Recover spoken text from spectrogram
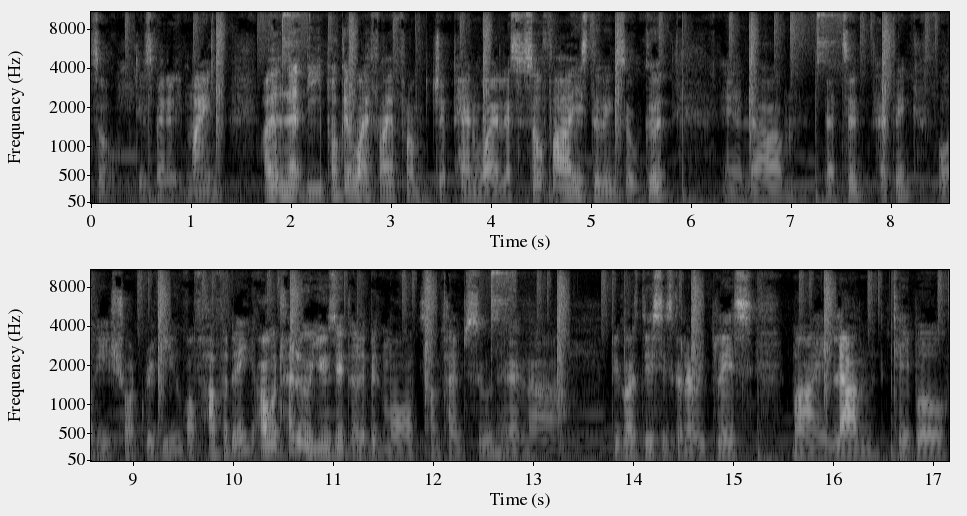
So just bear that in mind. Other than that, the pocket Wi-Fi from Japan Wireless so far is doing so good and um, that's it I think for a short review of half a day. I will try to use it a little bit more sometime soon and uh, because this is gonna replace my LAN cable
